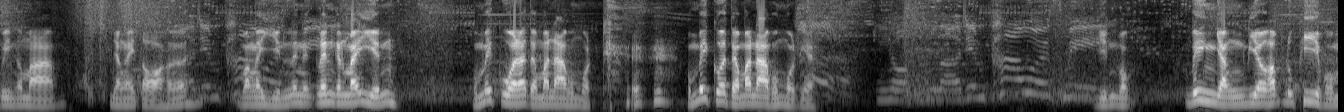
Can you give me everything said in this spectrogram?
วิ่งเข้ามายังไงต่อเฮ้ยว่าไงหยินเล่นเล่นกันไหมหยิน ผมไม่กลัวนะแต่มานาผมหมด ผมไม่กลัวแต่มานาผมหมดไง Your blood empowers me. หยินบอกวิ่งอย่างเดียวครับลูกพี่ผม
